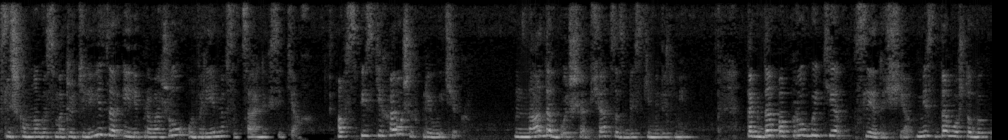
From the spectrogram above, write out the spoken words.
«Слишком много смотрю телевизор» или «Провожу время в социальных сетях». А в списке хороших привычек «Надо больше общаться с близкими людьми». Тогда попробуйте следующее. Вместо того, чтобы,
